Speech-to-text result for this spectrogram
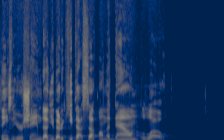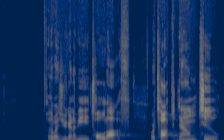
things that you're ashamed of, you better keep that stuff on the down low. Otherwise, you're to be told off or talked down to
